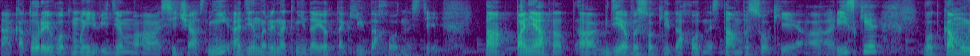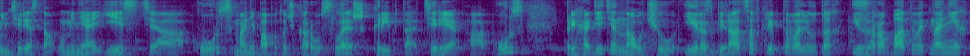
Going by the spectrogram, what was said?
а, которые вот мы видим а, сейчас. Ни один рынок не дает таких доходностей. Там понятно, а, где высокие доходность, там высокие а, риски. Вот кому интересно, у меня есть а, курс moneypapa.ru slash крипто-курс. Приходите, научу и разбираться в криптовалютах, и зарабатывать на них.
